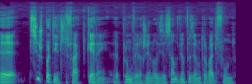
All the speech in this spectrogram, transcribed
Uh, se os partidos de facto querem uh, promover a regionalização, deviam fazer um trabalho de fundo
